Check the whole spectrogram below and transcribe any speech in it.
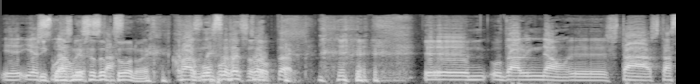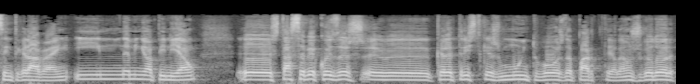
E, e quase não, nem se adaptou, não é? Quase nem se adaptou. Eh, o Darwin não, eh, está, está a se integrar bem e, na minha opinião, está a saber coisas, eh, características muito boas da parte dele. É um jogador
